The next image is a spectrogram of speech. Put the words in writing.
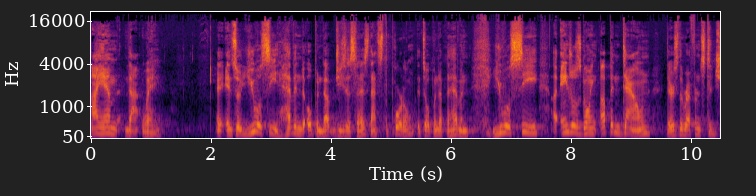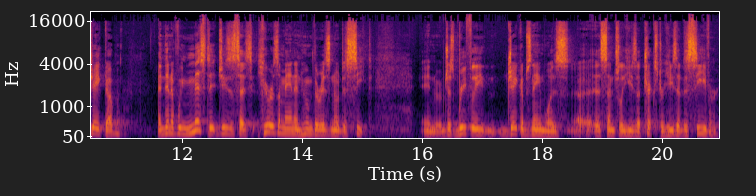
I am that way. And so you will see heaven opened up, Jesus says. That's the portal. It's opened up to heaven. You will see uh, angels going up and down. There's the reference to Jacob. And then if we missed it, Jesus says, Here is a man in whom there is no deceit. And just briefly, Jacob's name was uh, essentially he's a trickster, he's a deceiver.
